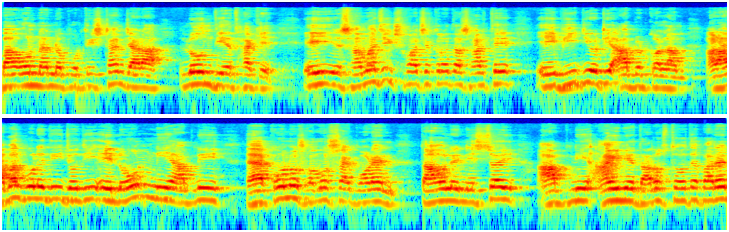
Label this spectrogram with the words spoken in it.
বা অন্যান্য প্রতিষ্ঠান যারা লোন দিয়ে থাকে। এই সামাজিক সচেতনতার স্বার্থে এই ভিডিওটি আপলোড করলাম। আর আবার বলে দিই, যদি এই লোন নিয়ে আপনি কোনো সমস্যায় পড়েন, তাহলে নিশ্চয়ই আপনি আইনে দ্বারস্থ হতে পারেন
